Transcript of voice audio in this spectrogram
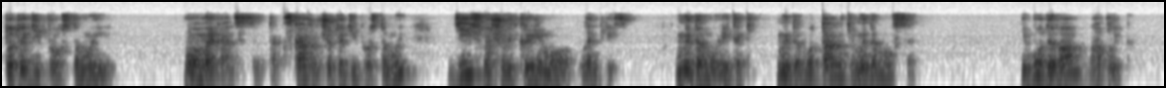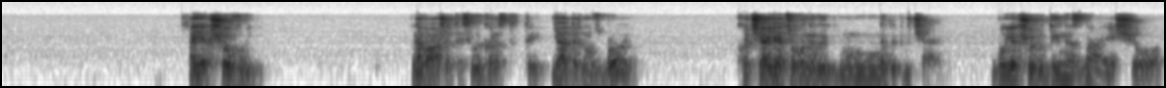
то тоді просто ми ну, американці це так скажуть, що тоді просто ми дійсно що відкриємо ленд-ліз. Ми дамо літаки, ми дамо танки, ми дамо все. І буде вам гаплик. А якщо ви наважитесь використати ядерну зброю, хоча я цього не, ви, не виключаю. Бо якщо людина знає, що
